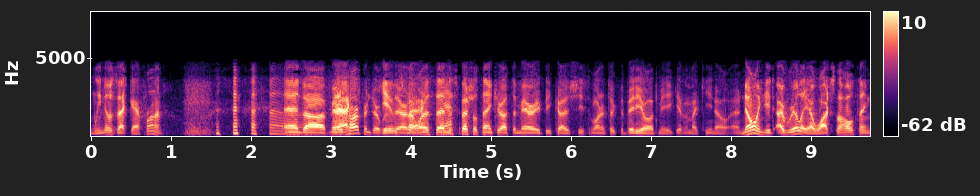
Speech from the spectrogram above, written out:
we know Zac Efron. And uh, Mary Zach Carpenter was gives there, and I want to send Yeah. a special thank you out to Mary because she's the one who took the video of me giving my keynote. And No, and you, I really I watched the whole thing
